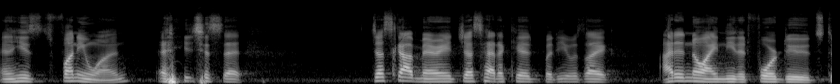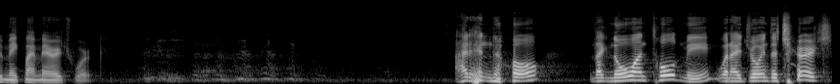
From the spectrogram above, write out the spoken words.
and he's funny one, and he just said, just got married, just had a kid, but he was like, I didn't know I needed four dudes to make my marriage work. I didn't know. Like, no one told me when I joined the church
